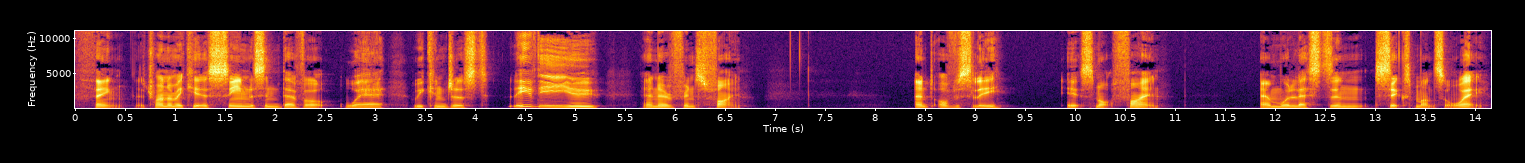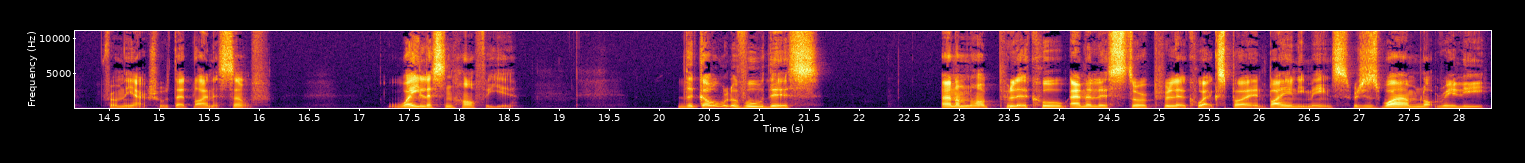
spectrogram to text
thing. They're trying to make it a seamless endeavor where we can just leave the EU and everything's fine. And obviously, it's not fine. And we're less than six months away from the actual deadline itself. Way less than half a year. The goal of all this, and I'm not a political analyst or a political expert by any means, which is why I'm not really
